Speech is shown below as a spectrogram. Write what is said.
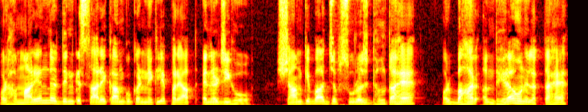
और हमारे अंदर दिन के सारे काम को करने के लिए पर्याप्त एनर्जी हो। शाम के बाद जब सूरज ढलता है और बाहर अंधेरा होने लगता है,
